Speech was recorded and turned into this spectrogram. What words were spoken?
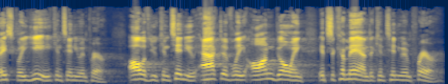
basically, ye continue in prayer all of you continue actively, ongoing. It's a command to continue in prayer.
